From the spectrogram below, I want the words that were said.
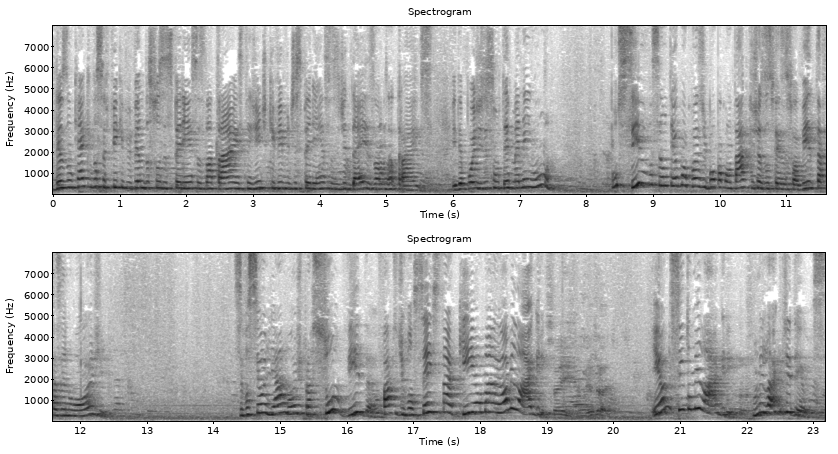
Deus não quer que você fique vivendo das suas experiências lá atrás. Tem gente que vive de experiências de 10 anos atrás e depois disso não teve mais nenhuma possível você não ter alguma coisa de bom para contar que Jesus fez na sua vida e está fazendo hoje? Se você olhar hoje para a sua vida, o fato de você estar aqui é o maior milagre. Isso aí, é verdade. Eu me sinto um milagre, um milagre de Deus.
